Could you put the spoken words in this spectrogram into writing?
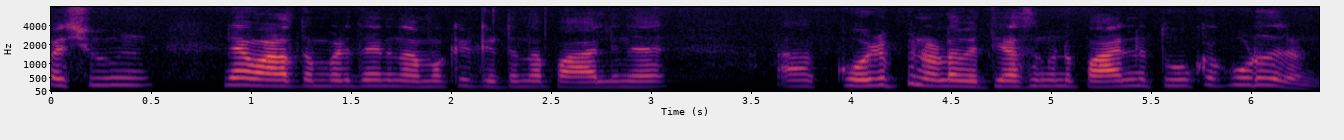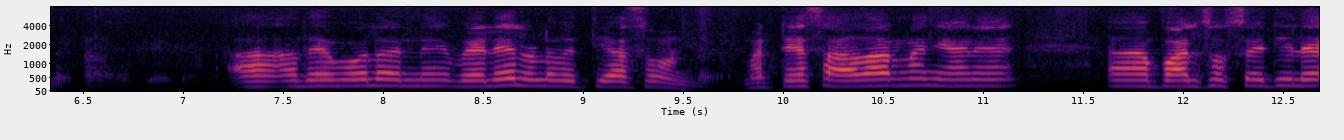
പശുവിനെ വളർത്തുമ്പോഴത്തേന് നമുക്ക് കിട്ടുന്ന പാലിന് കൊഴുപ്പിനുള്ള വ്യത്യാസം കൊണ്ട് പാലിന് തൂക്ക കൂടുതലുണ്ട്. അതേപോലെ തന്നെ വിലയിലുള്ള വ്യത്യാസമുണ്ട്. മറ്റേ സാധാരണ ഞാൻ പാൽ സൊസൈറ്റിയിലെ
